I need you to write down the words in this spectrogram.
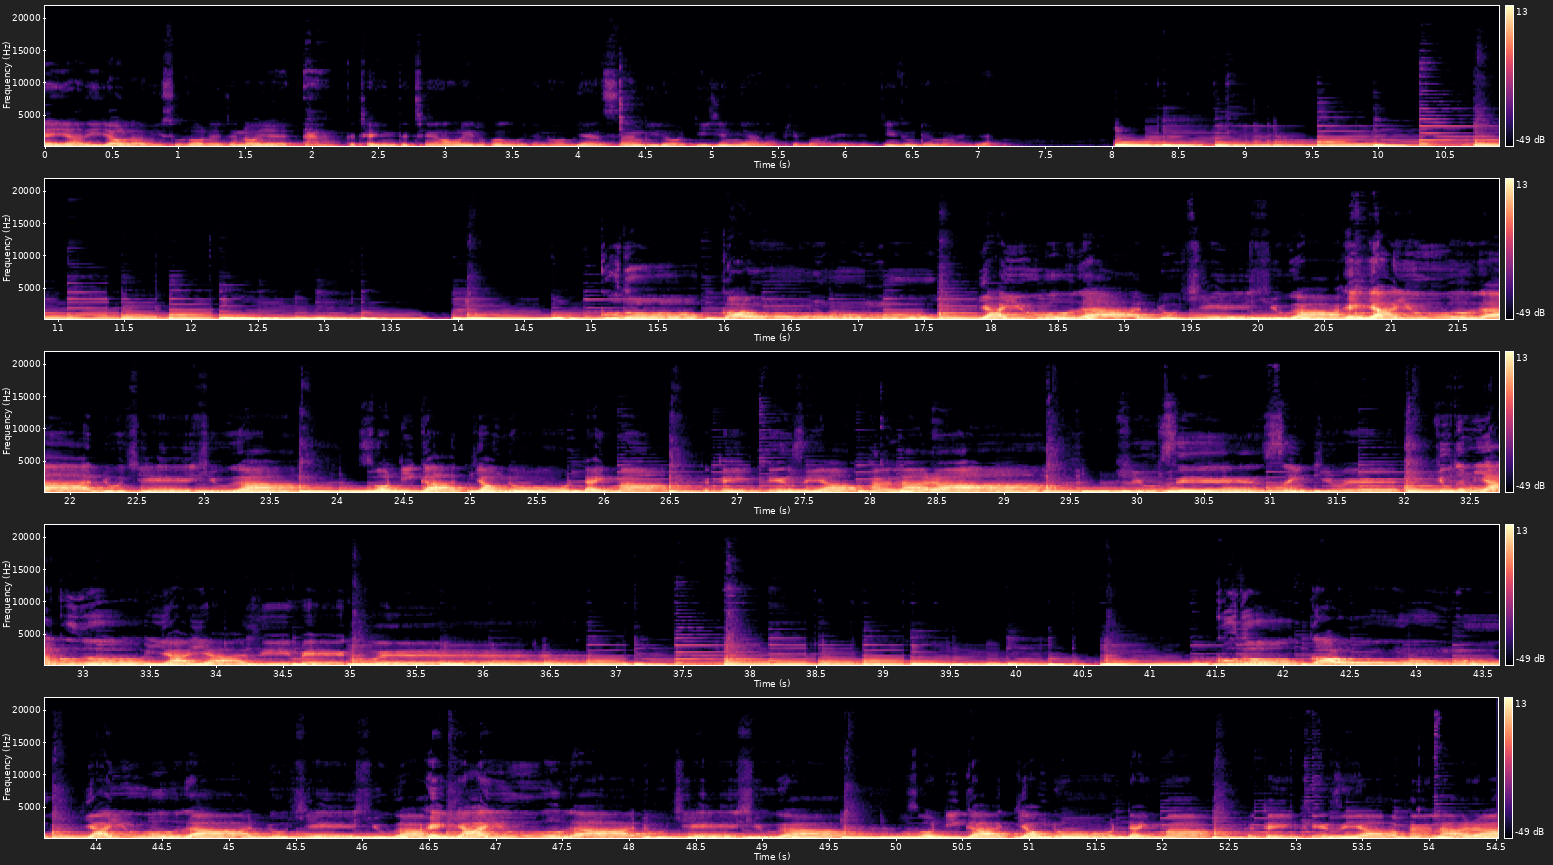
ကထိန်ခင်းတဲ့ຢာဒီရောက်လာပြီဆိုတော့လေကျွန်တော်ရဲ့ကထိန်တချင်းဟောင်းလေးတစ်ပုဒ်ကိုကျွန်တော်ပြန်ဆန်းပြီးတော့တီးချင်းမြတာဖြစ်ပါတယ်ကျေးဇူးတင်ပါတယ်ဗျကုသိုလ်ကောင်းမှုရာယူသာတို့ရှိရှုကာဟေ့ရာယူသာတို့ရှိရှုကာဇောတိကကြောင်းတော်တိုင်မှာကထိန်ခင်းစရာဖန်လာတာ ပြုသမျှကုသိုလ်ရရစေမဲ့ကွယ်ကုသိုလ်ကောင်းမှုရာယူသာတို့ရှိရှုကာဟေ့ရာယူသာတို့ရှိရှုကာဇောတိကကြောင်းတော်တိုင်မှာကတိန်ခင်းစရာဖန်လာတာ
